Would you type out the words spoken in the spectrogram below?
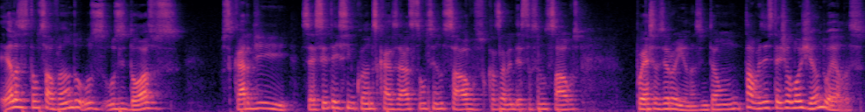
elas estão salvando os, os idosos, os caras de 65 anos casados estão sendo salvos, o casamento deles está sendo salvos por essas heroínas. Então, talvez esteja elogiando elas.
